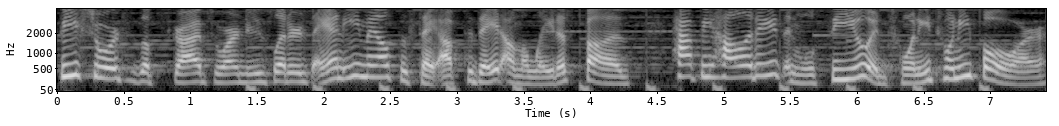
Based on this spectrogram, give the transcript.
Be sure to subscribe to our newsletters and emails to stay up to date on the latest buzz. Happy holidays, and we'll see you in 2024.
